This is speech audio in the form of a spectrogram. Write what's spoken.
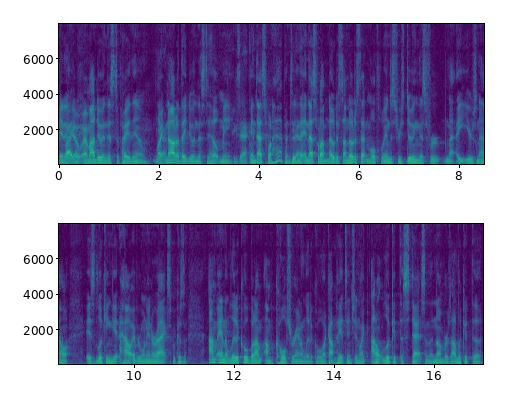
And right? uh, am I doing this to pay them? Like, Yeah. not are they doing this to help me? Exactly. And that's what happens. And, Yeah. and that's what I've noticed. I noticed that in multiple industries doing this for eight years now is looking at how everyone interacts because I'm analytical, but I'm, I'm culture analytical. Like, I pay attention. Like, I don't look at the stats and the numbers. I look at the,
